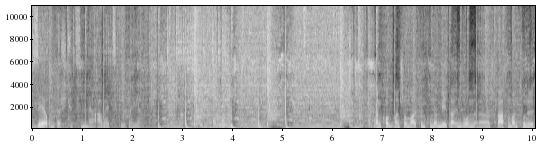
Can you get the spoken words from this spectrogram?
sehr unterstützende Arbeitsgeber, ja. Wann kommt man schon mal 500 Meter in so einen äh, Straßenbahntunnel,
